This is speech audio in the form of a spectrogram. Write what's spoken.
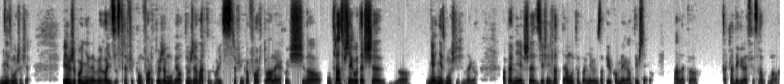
nie zmuszę się. Wiem, że powinienem wychodzić ze strefy komfortu, że mówię o tym, że warto wychodzić ze strefy komfortu, ale jakoś no, teraz w śniegu też się no, nie, nie zmuszę się tego. A pewnie jeszcze z 10 lat temu to pewnie bym za piłką biegał w tym śniegu. Ale to taka dygresja znowu mała.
